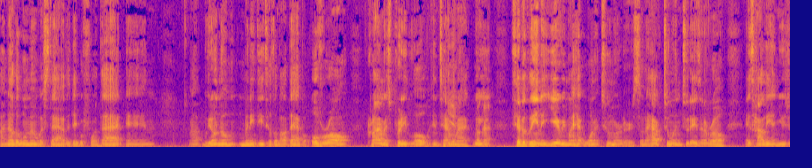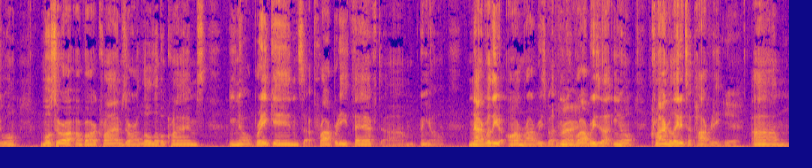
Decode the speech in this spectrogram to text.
Another woman was stabbed the day before that, and uh, we don't know many details about that. But overall, crime is pretty low in Tamarac. We okay. typically in a year we might have one or two murders. So to have two in two days in a row is highly unusual. Most of our of our crimes are low level crimes, you know, break-ins, uh, property theft, um, you know, not really armed robberies, but you know, robberies, uh, you know, crime related to poverty. Yeah. Um,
